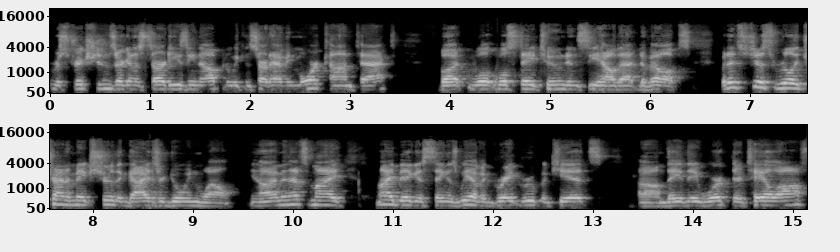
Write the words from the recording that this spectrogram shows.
restrictions are going to start easing up and we can start having more contact, but we'll we'll stay tuned and see how that develops but it's just really trying to make sure the guys are doing well. You know, I mean, that's my my biggest thing is we have a great group of kids. Um, they they work their tail off,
